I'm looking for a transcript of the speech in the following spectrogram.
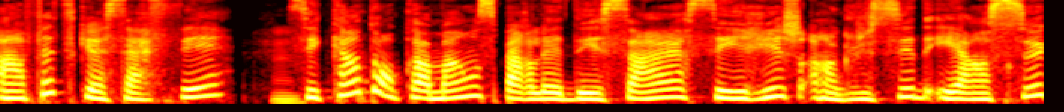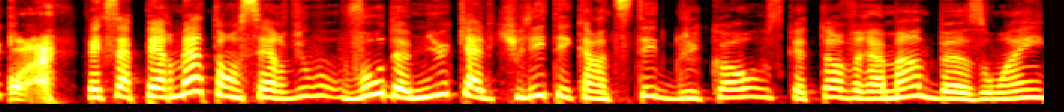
en fait, ce que ça fait, Hmm. c'est quand on commence par le dessert, c'est riche en glucides et en sucre. Fait que ça permet à ton cerveau de mieux calculer tes quantités de glucose que tu as vraiment besoin.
